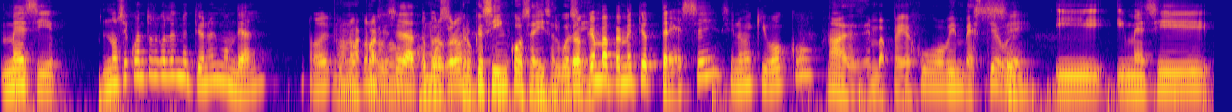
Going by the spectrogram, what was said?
Messi, no sé cuántos goles metió en el Mundial, no, no, conocí ese dato, pero creo, creo que cinco o seis, algo creo así. que Mbappé metió 13, si no me equivoco. No, desde Mbappé jugó bien bestia, güey. Y, y Messi,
